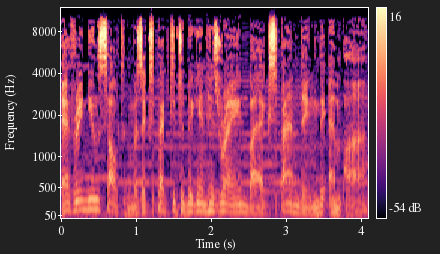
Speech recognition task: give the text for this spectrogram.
Every new sultan was expected to begin his reign by expanding the empire.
